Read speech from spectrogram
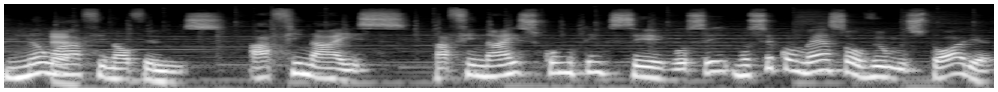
Não É. há final feliz. Há finais. Há finais como tem que ser. Você, você começa a ouvir uma história,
